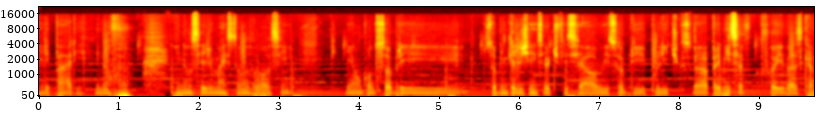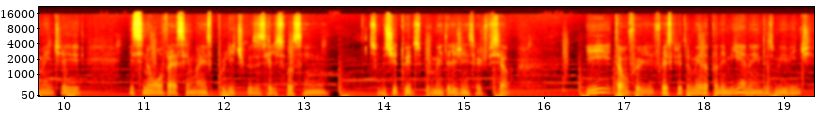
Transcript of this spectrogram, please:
ele pare e não, e não seja mais tão atual assim. E é um conto sobre, sobre inteligência artificial e sobre políticos. A premissa foi basicamente e se não houvessem mais políticos e se eles fossem substituídos por uma inteligência artificial. E então foi, foi escrito no meio da pandemia, né, em 2020, uh,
